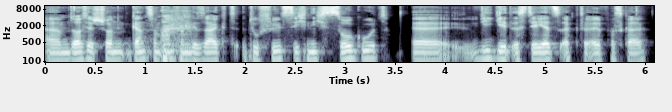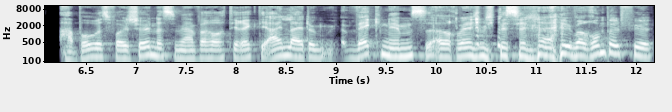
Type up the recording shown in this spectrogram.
Ähm, du hast jetzt schon ganz am Anfang gesagt, du fühlst dich nicht so gut. Äh, wie geht es dir jetzt aktuell, Pascal? Ah, Boris, voll schön, dass du mir einfach auch direkt die Einleitung wegnimmst, auch wenn ich mich ein bisschen äh, überrumpelt fühle.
